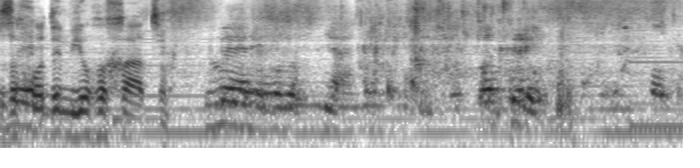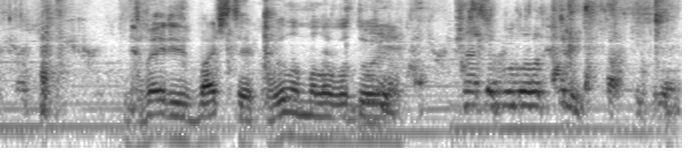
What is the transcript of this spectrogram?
заходимо в його хату. Двері було зняти. Двері, бачите, як виламало водою. Треба було відкрити хаті двері.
